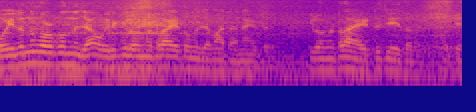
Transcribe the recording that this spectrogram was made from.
ഓയിലൊന്നും കുഴപ്പമൊന്നുമില്ല. ഓയിൽ കിലോമീറ്റർ ആയിട്ടൊന്നുമില്ല മാറ്റാനായിട്ട്. കിലോമീറ്റർ ആയിട്ട് ചെയ്തത്. ഓക്കെ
